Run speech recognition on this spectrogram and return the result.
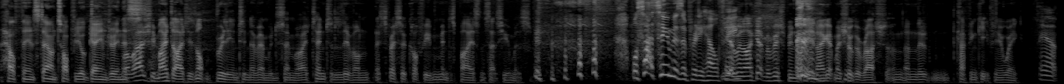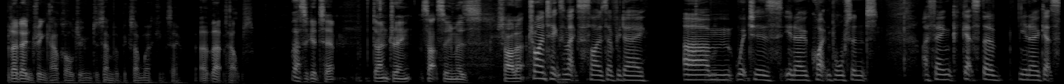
healthy and stay on top of your game during this? Well, actually, my diet is not brilliant in November and December. I tend to live on espresso coffee, mince pies, and satsumas. Well, satsumas are pretty healthy. yeah, I mean, I get my vitamin C and I get my sugar rush, and, and the caffeine keeps me awake. Yeah. But I don't drink alcohol during December because I'm working, so uh, that helps. That's a good tip. Don't drink satsumas. Charlotte? Try and take some exercise every day, um, which is you know quite important. I think gets the you know gets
